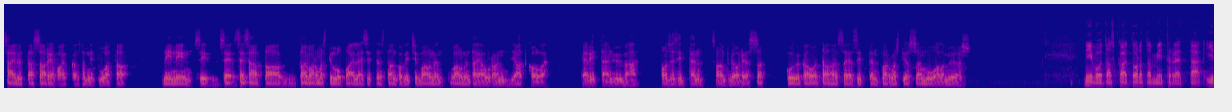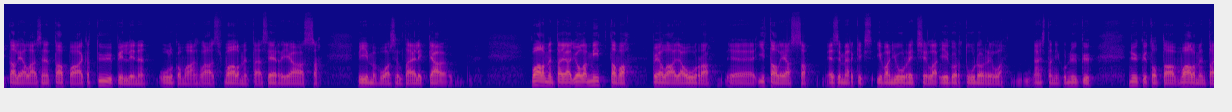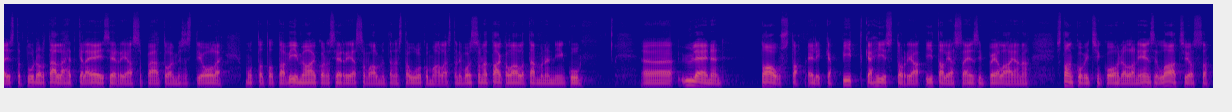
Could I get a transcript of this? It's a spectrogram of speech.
säilyttää sarjapaikkansa, niin tuota, niin, niin se, se saattaa, tai varmasti lupailee sitten Stankovicin valmen, valmentajauran jatkolle erittäin hyvää. On se sitten Sampdoriassa kuinka kauan tahansa ja sitten varmasti jossain muualla myös. Niin voitaisiin kai todeta, Mitre, että italialaisen tapa aika tyypillinen ulkomaalaisvalmentaja Serie viime vuosilta, eli valmentaja, jolla mittava pelaajaura eh, Italiassa esimerkiksi Ivan Juricilla, Igor Tudorilla, näistä niin kuin nyky, nyky tota, valmentajista. Tudor tällä hetkellä ei seriassa päätoimisesti ole, mutta tota, viime aikoina seriassa valmentajana sitä ulkomaalaista, niin voisi sanoa, että aika lailla tämmöinen niin kuin, ö, yleinen tausta, eli pitkä historia Italiassa ensin pelaajana Stankovicin kohdalla, niin ensin Laatsiossa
